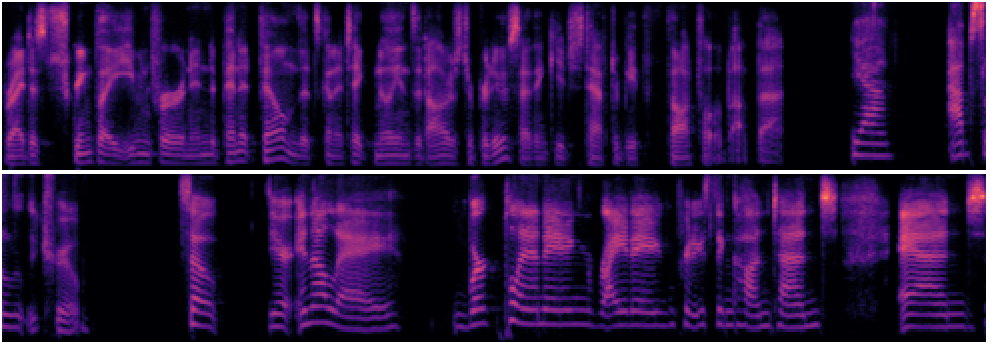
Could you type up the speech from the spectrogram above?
write a screenplay even for an independent film that's going to take millions of dollars to produce, I think you just have to be thoughtful about that. Yeah, absolutely true. So you're in LA, work planning, writing, producing content, and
